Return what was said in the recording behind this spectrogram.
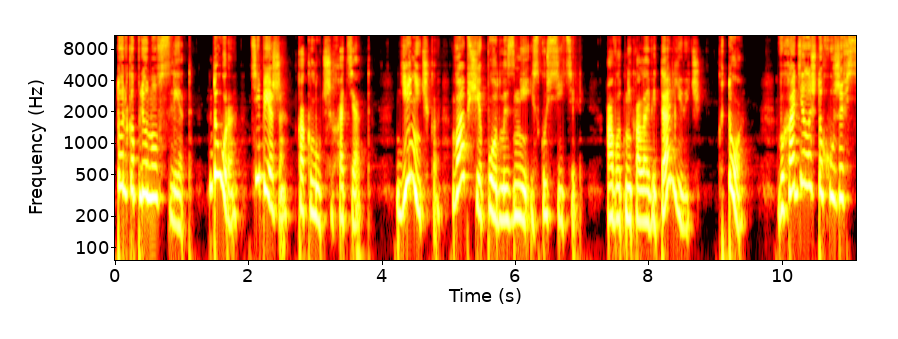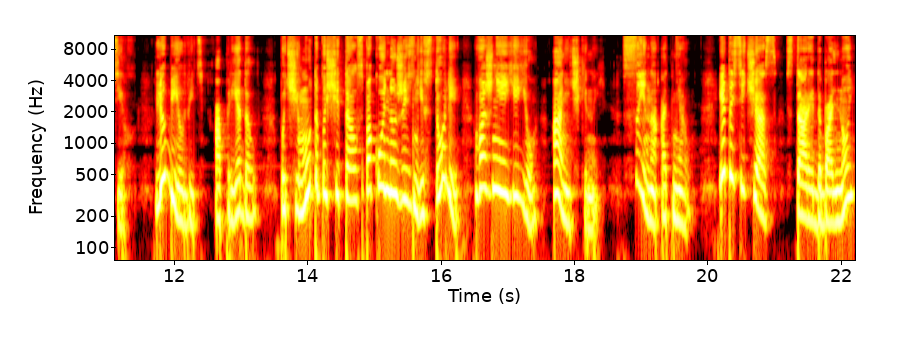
только плюнул вслед. «Дура, тебе же, как лучше хотят». Генечка вообще подлый змей-искуситель. А вот Николай Витальевич – кто? Выходило, что хуже всех. Любил ведь, а предал. Почему-то посчитал спокойную жизнь Евстолии важнее ее, Анечкиной. Сына отнял. Это сейчас, старый да больной,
